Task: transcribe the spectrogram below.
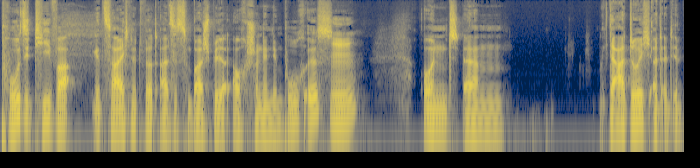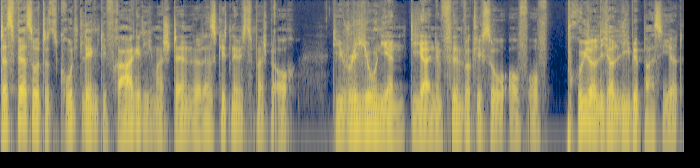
positiver gezeichnet wird, als es zum Beispiel auch schon in dem Buch ist. Mhm. Und ähm, dadurch, äh, das wäre so das grundlegend die Frage, die ich mal stellen würde. Es geht nämlich zum Beispiel auch die Reunion, die ja in dem Film wirklich so auf, auf brüderlicher Liebe basiert.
